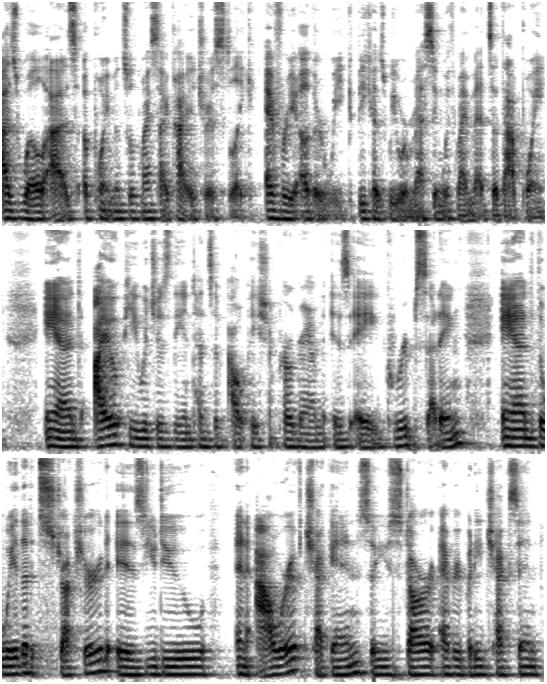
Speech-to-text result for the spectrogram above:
as well as appointments with my psychiatrist like every other week because we were messing with my meds at that point. And iop which is the intensive outpatient program is a group setting. And the way that it's structured is you do an hour of check in. So you start, everybody checks in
